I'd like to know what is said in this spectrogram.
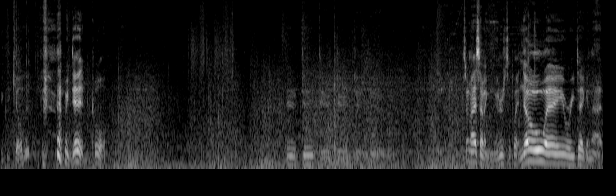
We killed it? we did. Cool. Do, do, do. So nice having looters to play. No way were you taking that.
